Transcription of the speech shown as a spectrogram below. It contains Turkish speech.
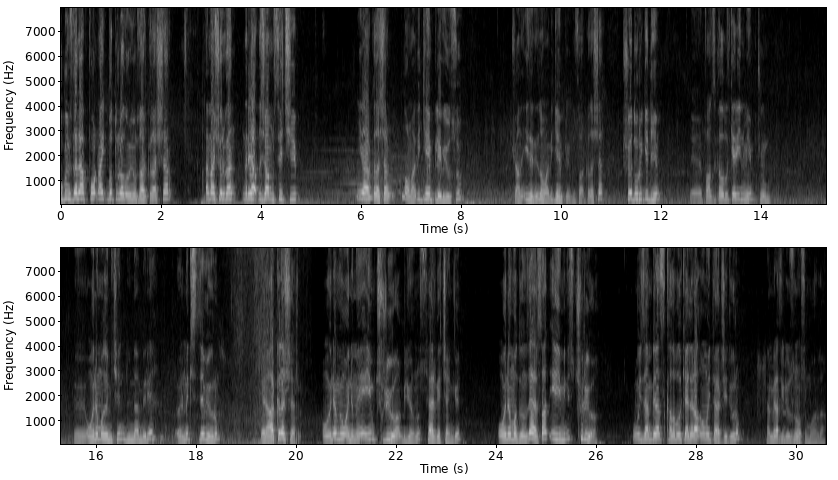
Bugün sizlerle Fortnite Battle Royale oynuyoruz arkadaşlar. Hemen şöyle ben nereye atlayacağımı seçeyim. Yine arkadaşlar normal bir gameplay videosu. Şu anda izlediğiniz normal bir gameplay videosu arkadaşlar. Şuraya doğru gideyim. Ee, fazla kalabalık yere inmeyeyim. Çünkü e, oynamadığım için dünden beri ölmek istemiyorum. Yani arkadaşlar oynamaya oynamaya eğim çürüyor biliyorsunuz her geçen gün. Oynamadığınız her saat eğiminiz çürüyor. O yüzden biraz kalabalık yerlere atmamayı tercih ediyorum. Hem biraz video uzun olsun bu arada.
